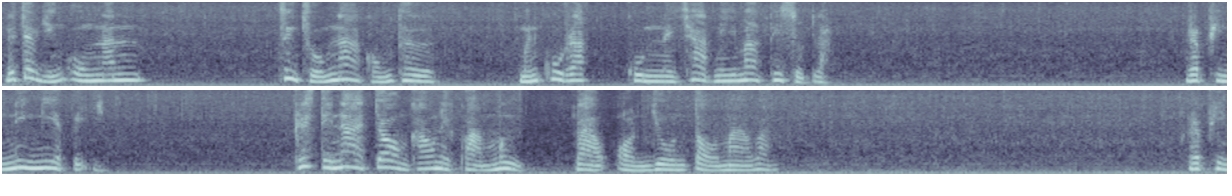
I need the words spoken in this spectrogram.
และเจ้าหญิงองค์นั้น ซึ่งโฉมหน้าของเธอ เหมือนคู่รักคุณในชาตินี้มากที่สุดละ่ะระพินนิ่งเงียบไปอีก คริสติน่าจ้องเขาในความมืด กล่าวอ่อนโยนต่อมาว่าระพิน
